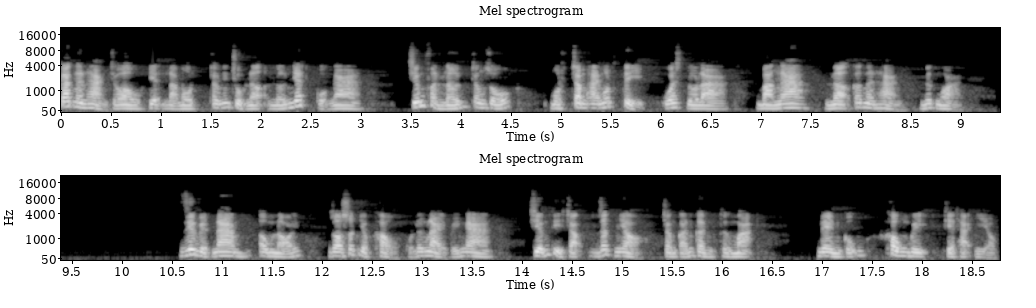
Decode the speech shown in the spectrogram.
Các ngân hàng châu Âu hiện là một trong những chủ nợ lớn nhất của Nga, chiếm phần lớn trong số 121 tỷ USD mà Nga nợ các ngân hàng nước ngoài. Riêng Việt Nam, ông nói do xuất nhập khẩu của nước này với Nga chiếm tỷ trọng rất nhỏ trong cán cân thương mại, nên cũng không bị thiệt hại nhiều.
